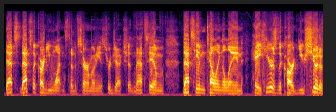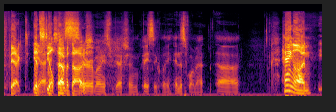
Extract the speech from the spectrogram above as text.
That's that's the card you want instead of ceremonious rejection. That's him. That's him telling Elaine, "Hey, here's the card you should have picked. It's Yeah, steel it sabotage." Ceremonious rejection, basically, in this format. Uh, Hang on. Yeah,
